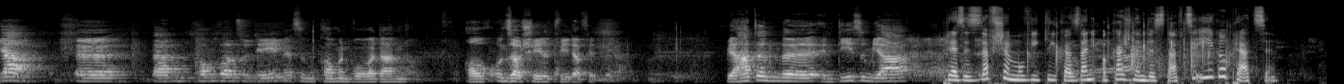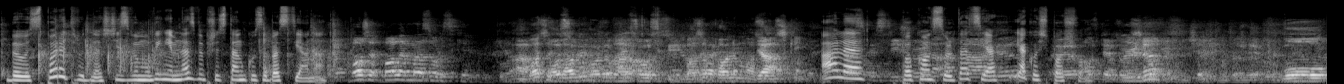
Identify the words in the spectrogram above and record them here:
Ja, äh, dann kommen wir zu dem Essen kommen, wo wir dann auch unser Schild wiederfinden. Wir hatten äh, in diesem Jahr Prezes zawsze mówi kilka zdań o każdym wystawcy i jego pracy. Były spore trudności z wymówieniem nazwy przystanku Sebastiana, Boże Pole Mazurskie. Wolle Mazurski. Ja, ale po konsultacjach jakoś poszło. wo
